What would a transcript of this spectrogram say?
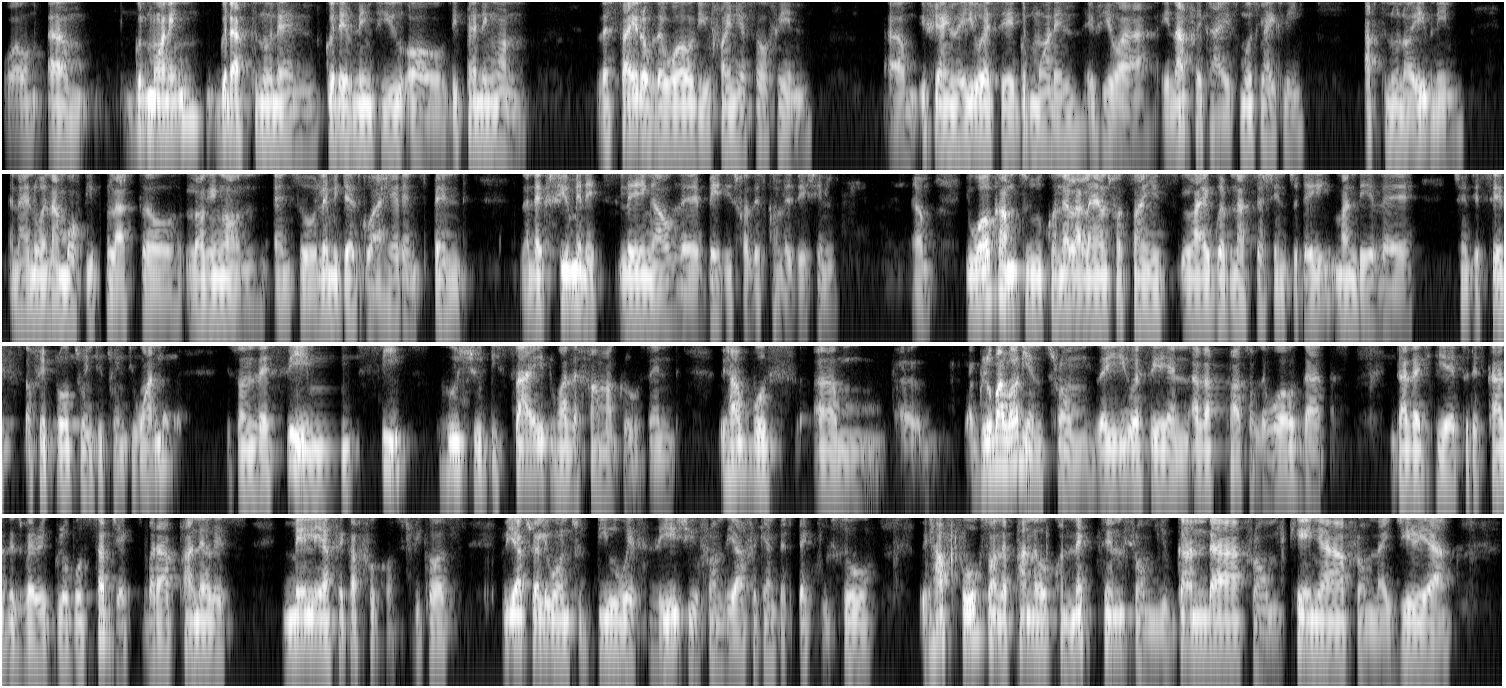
Well, um, good morning, good afternoon, and good evening to you all, depending on the side of the world you find yourself in. Um, if you're in the USA, good morning. If you are in Africa, it's most likely afternoon or evening. And I know a number of people are still logging on. And so let me just go ahead and spend the next few minutes laying out the basis for this conversation. Um, you're welcome to Cornell Alliance for Science live webinar session today, Monday, the 26th of April 2021. It's on the theme seeds, who should decide what the farmer grows. And we have both um, a global audience from the USA and other parts of the world that's gathered here to discuss this very global subject, but our panel is mainly Africa focused because we actually want to deal with the issue from the African perspective. So we have folks on the panel connecting from Uganda, from Kenya, from Nigeria,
